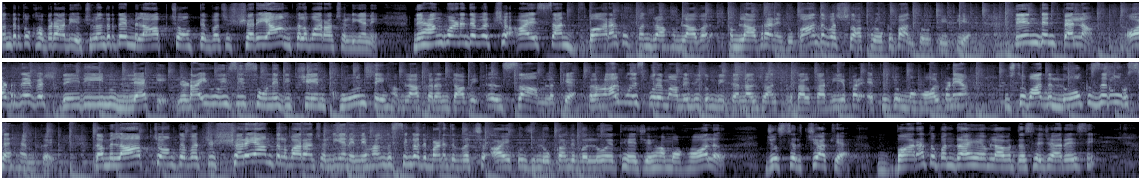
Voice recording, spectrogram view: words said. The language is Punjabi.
ਜਲੰਧਰ ਤੋਂ ਖਬਰ ਆ ਰਹੀ ਹੈ। ਜਲੰਧਰ ਦੇ ਮਿਲਾਪ ਚੌਂਕ ਦੇ ਵਿੱਚ ਸ਼ਰੇਆਮ ਤਲਵਾਰਾਂ ਚੱਲੀਆਂ ਨੇ। ਨਿਹੰਗ ਬਾਣੇ ਦੇ ਵਿੱਚ ਆਏ ਸਨ 12 ਤੋਂ 15 ਹਮਲਾਵਰ। ਹਮਲਾਵਰਾਂ ਨੇ ਦੁਕਾਨ ਦੇ ਵਿੱਚ ਦਾਖਲ ਹੋ ਕੇ ਭੰਨਤੋੜ ਕੀਤੀ ਹੈ। ਤਿੰਨ ਦਿਨ ਪਹਿਲਾਂ ਆਰਡਰ ਦੇ ਵਿੱਚ ਦੇਰੀ ਨੂੰ ਲੈ ਕੇ ਲੜਾਈ ਹੋਈ ਸੀ। ਸੋਨੇ ਦੀ ਚੇਨ ਖੋਣ ਤੇ ਹਮਲਾ ਕਰਨ ਦਾ ਵੀ ਇਲਜ਼ਾਮ ਲੱਗਿਆ। ਫਿਲਹਾਲ ਪੁਲਿਸ ਪੂਰੇ ਮਾਮਲੇ ਦੀ ਗੰਭੀਰਤਾ ਨਾਲ ਜਾਂਚ ਪੜਤਾਲ ਕਰ ਰਹੀ ਹੈ, ਪਰ ਇੱਥੇ ਜੋ ਮਾਹੌਲ ਬਣਿਆ, ਉਸ ਤੋਂ ਬਾਅਦ ਲੋਕ ਜ਼ਰੂਰ ਸਹਿਮ ਗਏ। ਤਾਂ ਮਿਲਾਪ ਚੌਂਕ ਦੇ ਵਿੱਚ ਸ਼ਰੇਆਮ ਤਲਵਾਰਾਂ ਚੱਲੀਆਂ ਨੇ। ਨਿਹੰਗ ਸਿੰਘਾਂ ਦੇ ਬਾਣੇ ਦੇ ਵਿੱਚ ਆਏ ਕੁਝ ਲੋਕਾਂ ਦੇ ਵੱਲੋਂ ਇੱਥੇ ਅਜਿਹਾ ਮਾਹੌਲ ਜੋ ਸਿਰਜਿਆ ਗਿਆ। 12 ਤੋਂ 15 ਇਹ ਹਮਲਾਵਰ ਦੱਸੇ ਜਾ ਰਹੇ ਸੀ।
